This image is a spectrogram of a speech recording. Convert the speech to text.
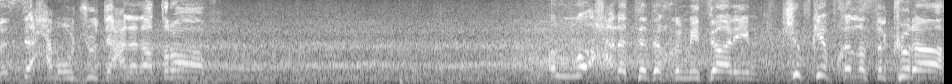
مساحة موجودة على الأطراف. الله على التدخل مثالي شوف كيف خلص الكرة.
